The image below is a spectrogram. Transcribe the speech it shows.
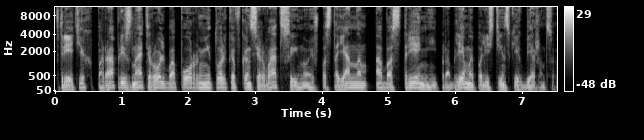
В-третьих, пора признать роль Бапор не только в консервации, но и в постоянном обострении проблемы палестинских беженцев,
